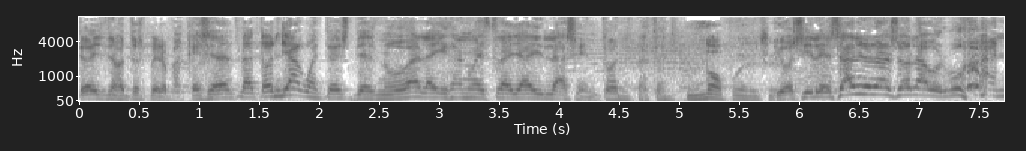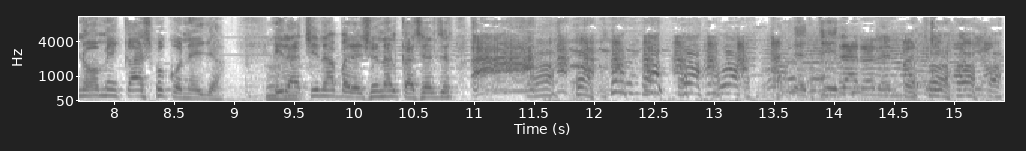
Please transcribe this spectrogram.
Entonces nosotros, pero ¿para qué será el platón de agua? Entonces desnuda a la hija nuestra ya y la sentó en el platón. No puede ser. Digo, si le sale una sola burbuja, no me caso con ella. Y la china apareció en Alcacer. dice, ¡Ah! Le tiraron el matrimonio.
